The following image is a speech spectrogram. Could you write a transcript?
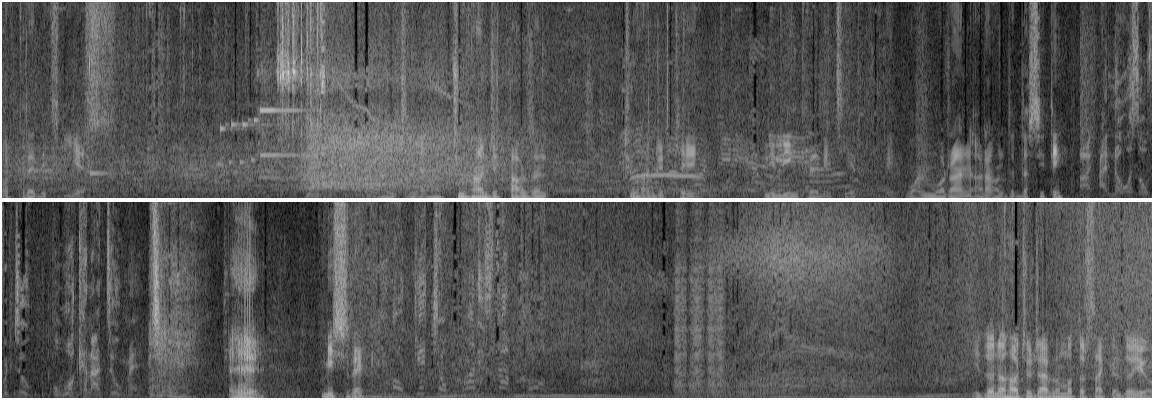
or credits. Yes. 118. I have 200,000, 200k nearly in credits here. Take one more run around the city. I, I know it's over overdue, but what can I do, man? Miss Rek. You gonna get your money? Stop You don't know how to drive a motorcycle, do you?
